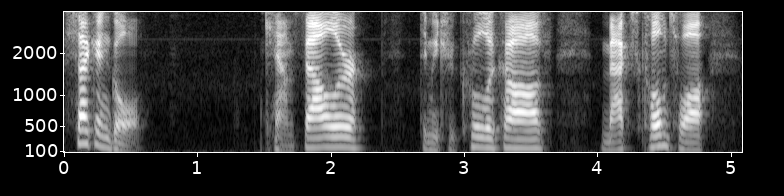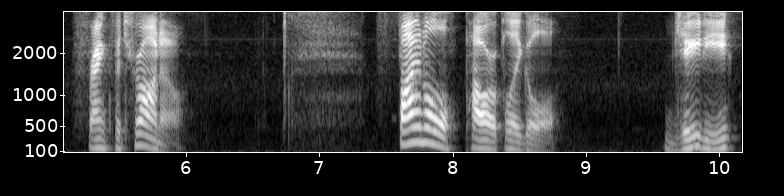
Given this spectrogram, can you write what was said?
Second goal, Cam Fowler, Dmitry Kulikov, Max Comtois, Frank Vatrano. Final power play goal, JD.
